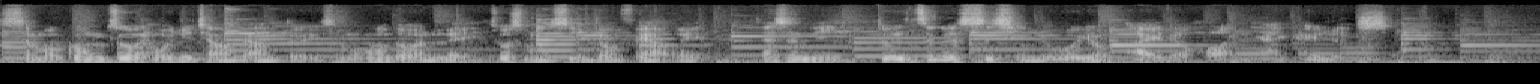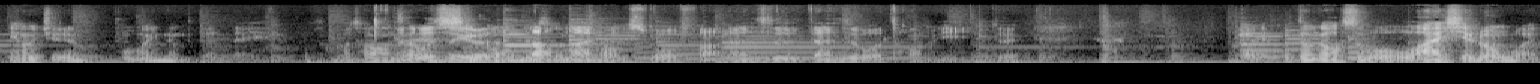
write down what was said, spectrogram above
什么工作，我就讲的非常对，什么工作都很累，做什么事情都非常累。但是你对这个事情如果有爱的话，你还可以忍受，你会觉得不会那么的累。我通常在我是一个很浪漫的说法，但是但是我同意，对，对我都告诉我我爱写论文，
